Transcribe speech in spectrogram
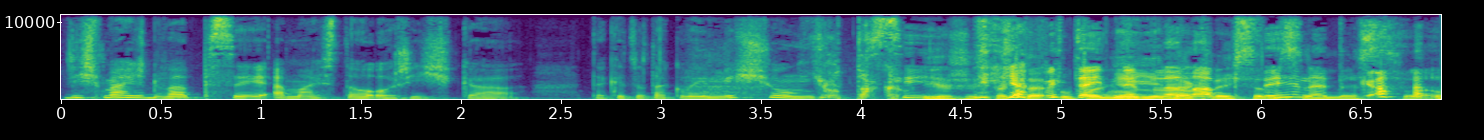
když máš dva psy a máš z toho oříška, tak je to takový myšung. Jo, tak, Psí. ježiš, tak Já to je úplně jinak, než jsem si myslel.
